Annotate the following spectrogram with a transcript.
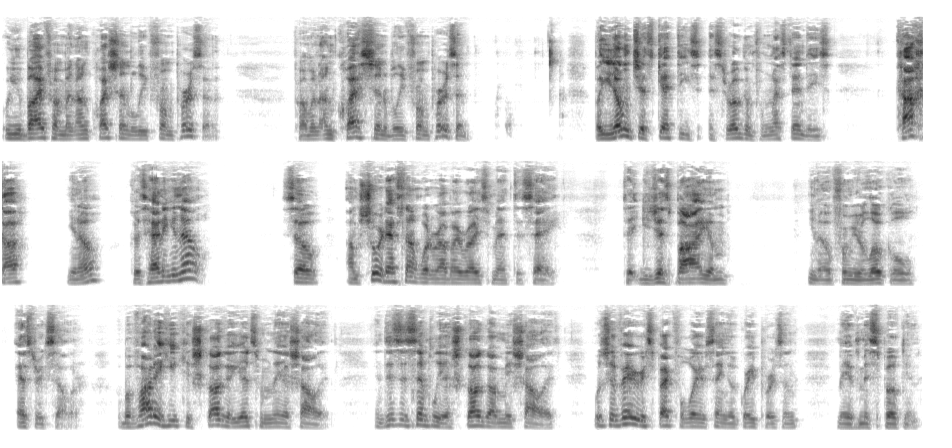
Or you buy from an unquestionably frum person, from an unquestionably frum person. But you don't just get these esrogim from West Indies, kacha, you know, because how do you know? So I'm sure that's not what Rabbi Rice meant to say, that you just buy them, you know, from your local esrog seller. And this is simply a shkaga mishalit, which is a very respectful way of saying a great person may have misspoken.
